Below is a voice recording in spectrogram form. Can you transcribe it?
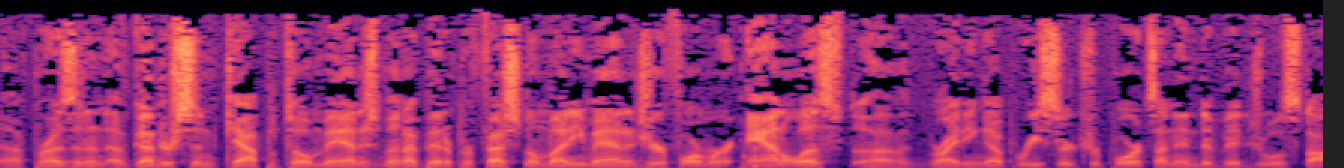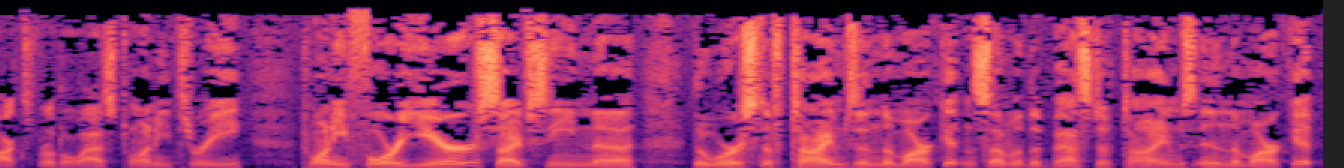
uh, president of Gunderson Capital Management. I've been a professional money manager, former analyst, uh, writing up research reports on individual stocks for the last 23, 24 years. I've seen uh, the worst of times in the market and some of the best of times in the market.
